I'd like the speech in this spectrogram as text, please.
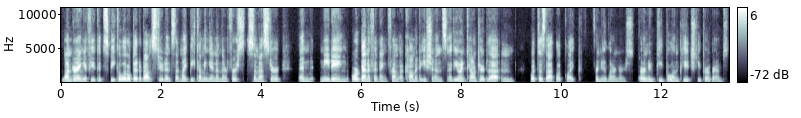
wondering if you could speak a little bit about students that might be coming in in their first semester and needing or benefiting from accommodations. Have you encountered that? And what does that look like for new learners or new people in PhD programs?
